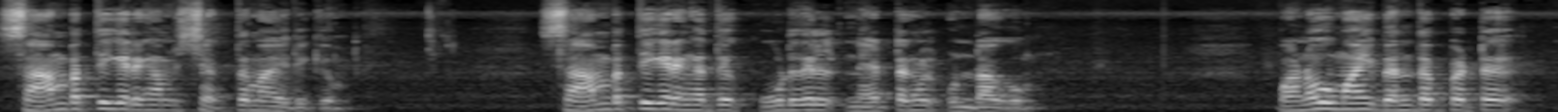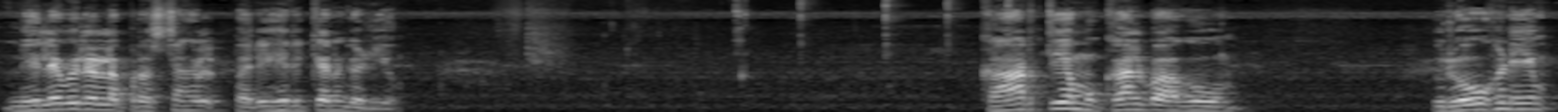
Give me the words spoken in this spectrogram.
സാമ്പത്തിക രംഗം ശക്തമായിരിക്കും. സാമ്പത്തിക രംഗത്ത് കൂടുതൽ നേട്ടങ്ങൾ ഉണ്ടാകും. പണവുമായി ബന്ധപ്പെട്ട് നിലവിലുള്ള പ്രശ്നങ്ങൾ പരിഹരിക്കാൻ കഴിയും. കാർത്തിക മുക്കാൽ ഭാഗവും രോഹിണിയും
